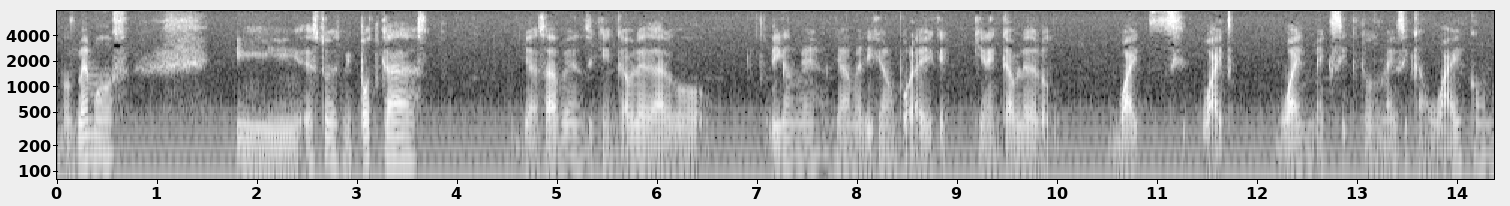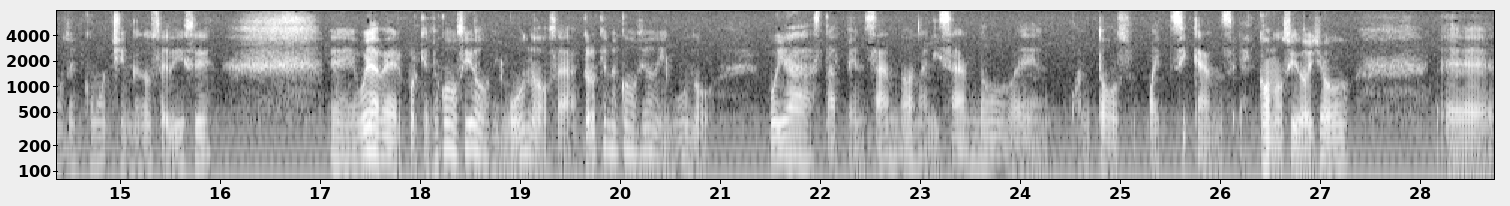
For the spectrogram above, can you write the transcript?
nos vemos. Y esto es mi podcast. Ya saben, si quieren que hable de algo, díganme. Ya me dijeron por ahí que quieren que hable de los white, white White Mexican, Mexican White, como no sé cómo chingado se dice. Eh, voy a ver, porque no he conocido ninguno, o sea, creo que no he conocido ninguno. Voy a estar pensando, analizando en cuántos White Mexicans he conocido yo. Eh,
